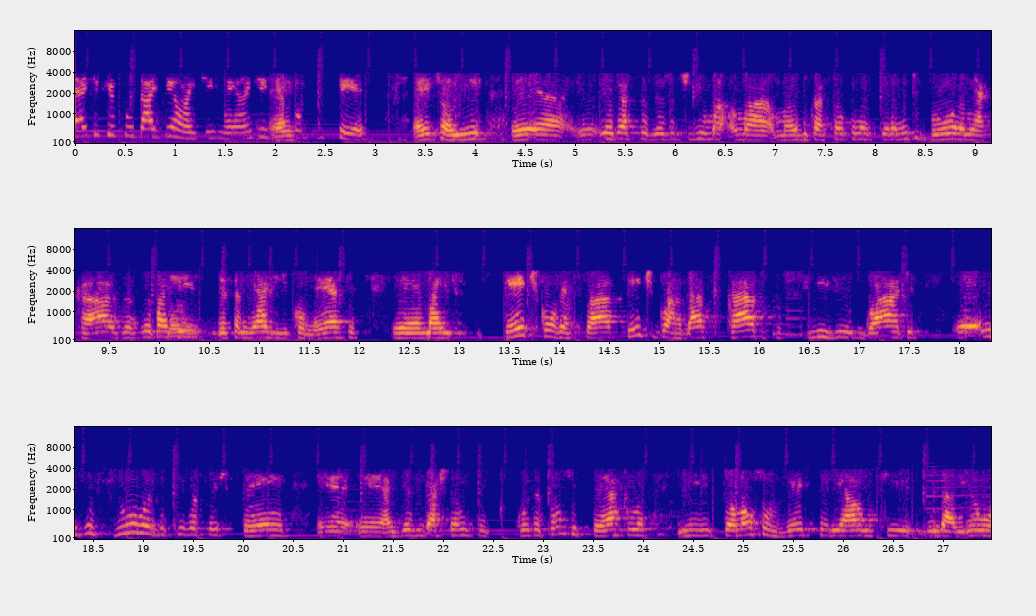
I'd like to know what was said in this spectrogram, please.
a dificuldade antes, né? Antes de é, acontecer. É isso aí. É, eu, graças a Deus, eu tive uma, uma, uma, educação financeira muito boa na minha casa. Meu pai veio dessa linhagem de comércio, é, mas tente conversar, tente guardar, caso possível, guarde, é, usufrua do que vocês têm, é, é, às vezes gastando coisa tão supérflua e tomar um sorvete seria algo que mudaria o,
